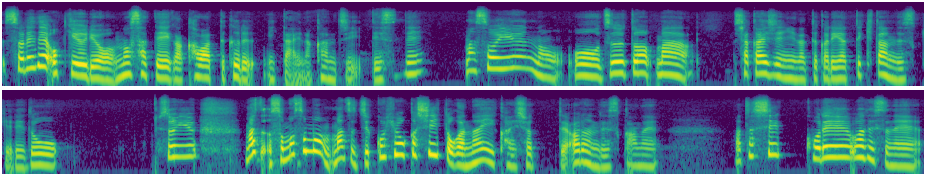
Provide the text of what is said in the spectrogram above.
それでお給料の査定が変わってくるみたいな感じですね。まあ、そういうのをずっとまあ社会人になってからやってきたんですけれどそういうまずそもそもまず自己評価シートがない会社ってあるんですかね私これはですね、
